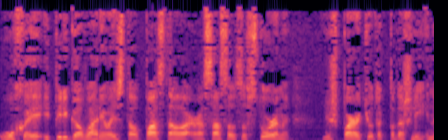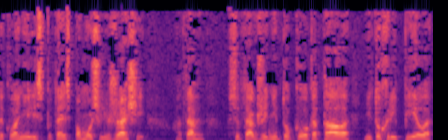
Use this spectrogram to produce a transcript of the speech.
Охая и переговариваясь, толпа стала рассасываться в стороны. Лишь пара теток подошли и наклонились, пытаясь помочь лежащей, а та все так же не то колокотала, не то хрипела,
